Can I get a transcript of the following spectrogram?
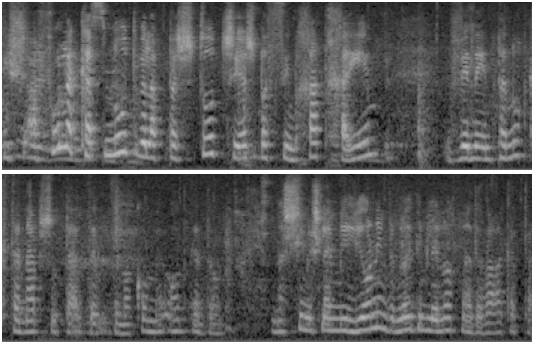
תשאפו לקטנות ולפשטות שיש בה שמחת חיים ונהנתנות קטנה פשוטה. זה, זה מקום מאוד גדול. נשים יש להם מיליונים והם לא יודעים ליהנות מהדבר הקטן.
